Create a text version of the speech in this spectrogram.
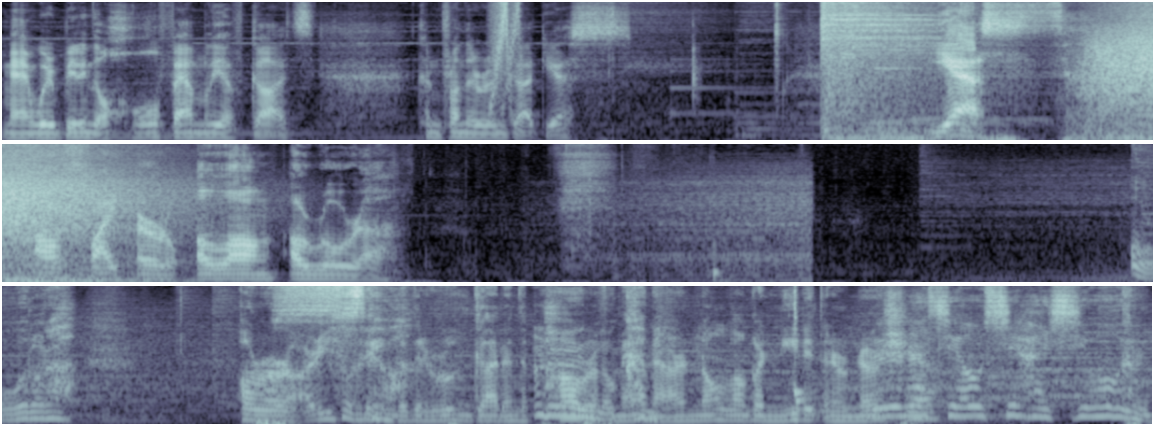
Man, we're beating the whole family of gods. Confront the Rune God, yes. Yes! I'll fight along Aurora. Aurora... Aurora, are you saying that the rune god and the power of mana are no longer needed in Runersia? Con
